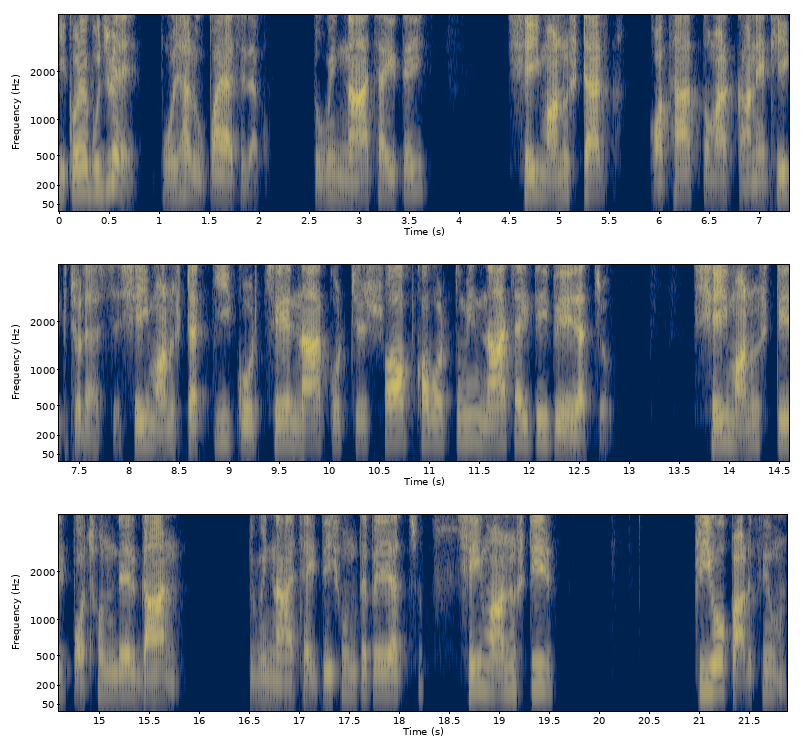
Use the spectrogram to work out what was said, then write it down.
কি করে বুঝবে? বোঝার উপায় আছে দেখো। তুমি না চাইতেই সেই মানুষটার কথা তোমার কানে ঠিক চলে আসছে। সেই মানুষটা কি করছে, না করছে, সব খবর তুমি না চাইতেই পেয়ে যাচ্ছ। সেই মানুষটির পছন্দের গান তুমি না চাইতেই শুনতে পেয়ে যাচ্ছ। সেই মানুষটির প্রিয় পারফিউম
